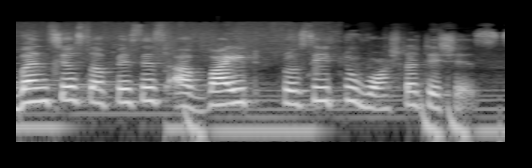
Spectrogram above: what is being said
Once your surfaces are wiped, proceed to wash the dishes.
